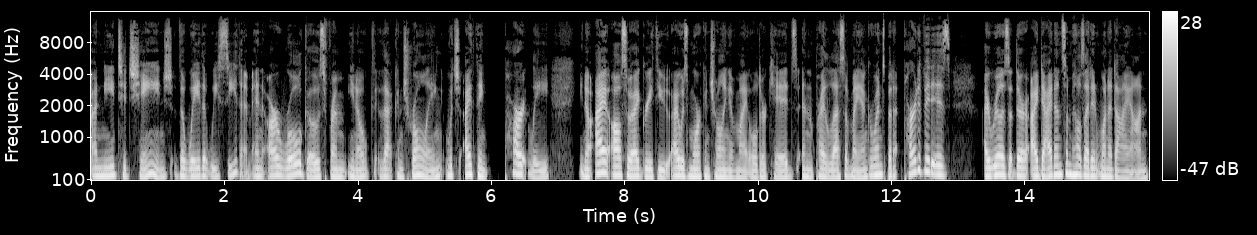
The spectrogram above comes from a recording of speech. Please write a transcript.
uh, need to change the way that we see them. And our role goes from, you know, that controlling, which I think partly, you know, I also I agree with you. I was more controlling of my older kids and probably less of my younger ones, but part of it is I realized that there I died on some hills I didn't want to die on.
